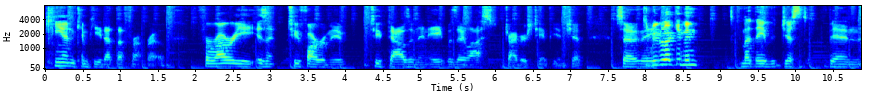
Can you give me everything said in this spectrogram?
can compete at the front row. Ferrari isn't too far removed. 2008 was their last drivers' championship. So, To they, be reckoning. but they've just been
